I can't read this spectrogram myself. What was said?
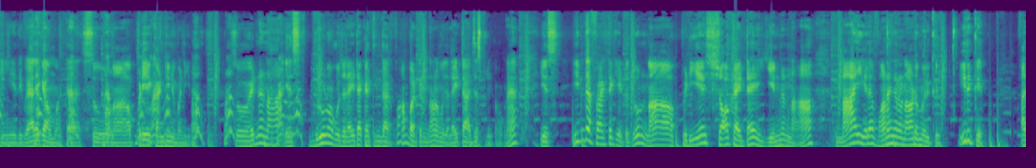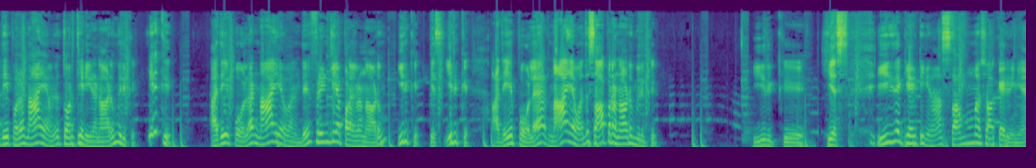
நீ இது வேலைக்கு ஆக மாட்டேன் ஸோ நான் அப்படியே கண்டினியூ பண்ணிக்கிறேன். ஸோ என்னன்னா எஸ் ப்ரூனோ கொஞ்சம் லைட்டாக கத்தின்னு தான் இருப்பான். பட் இருந்தாலும் கொஞ்சம் லைட்டாக அட்ஜஸ்ட் பண்ணிக்கோங்க. எஸ் இந்த ஃபேக்டை கேட்டதும் நான் அப்படியே ஷாக் ஆகிட்டேன் என்னன்னா நாய்களை வணங்குற நாடும் இருக்கு. இருக்கு. அதே போல நாயை வந்து துரத்தி அடிக்கிற நாடும் இருக்கு. இருக்கு. அதே போல நாயை வந்து ஃப்ரெண்ட்லியா பழகுற நாடும் இருக்கு. எஸ் இருக்கு. அதே போல நாயை வந்து சாப்பிட்ற நாடும் இருக்கு. இருக்கு. எஸ் இதை கேட்டிங்கன்னா செம்ம ஷாக் ஆயிருவீங்க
